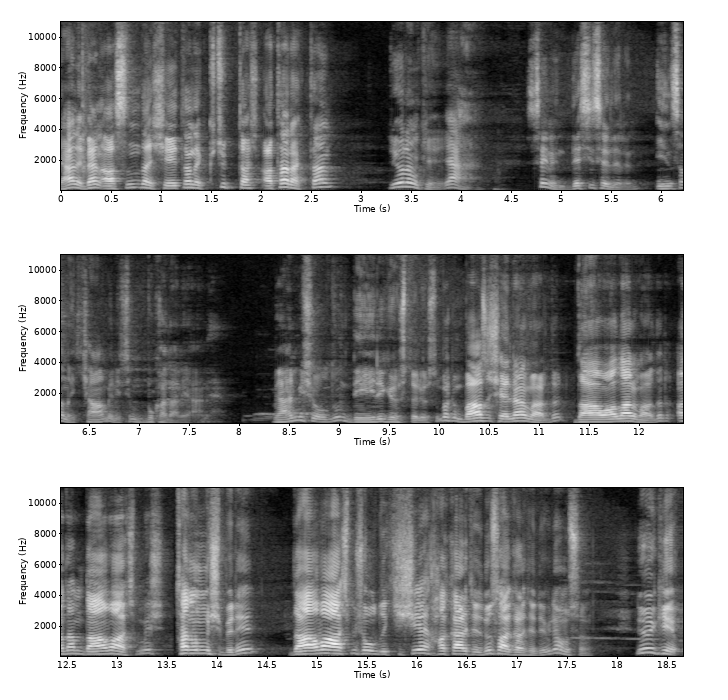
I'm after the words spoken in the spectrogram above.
Yani ben aslında şeytana küçük taş ataraktan diyorum ki ya senin desiselerin insanı kamil için bu kadar yani. Vermiş olduğun değeri gösteriyorsun. Bakın bazı şeyler vardır. Davalar vardır. Adam dava açmış. Tanınmış biri. Dava açmış olduğu kişiye hakaret ediyor. Nasıl hakaret ediyor biliyor musun? Diyor ki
